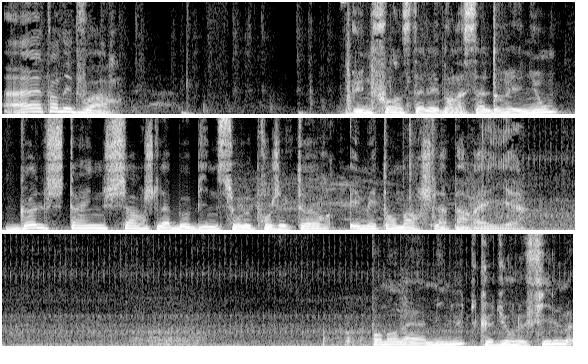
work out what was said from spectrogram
Attendez de voir. Une fois installé dans la salle de réunion, Goldstein charge la bobine sur le projecteur et met en marche l'appareil. Pendant la minute que dure le film,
